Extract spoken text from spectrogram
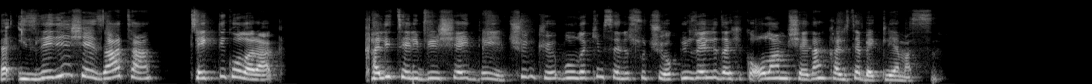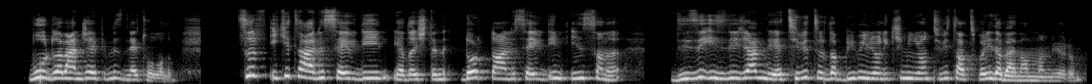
Ya izlediğin şey zaten teknik olarak kaliteli bir şey değil. Çünkü bunda kimsenin suçu yok. 150 dakika olan bir şeyden kalite bekleyemezsin. Burada bence hepimiz net olalım. Sırf iki tane sevdiğin ya da işte dört tane sevdiğin insanı dizi izleyeceğim diye Twitter'da 1 milyon 2 milyon tweet atmayı da ben anlamıyorum.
